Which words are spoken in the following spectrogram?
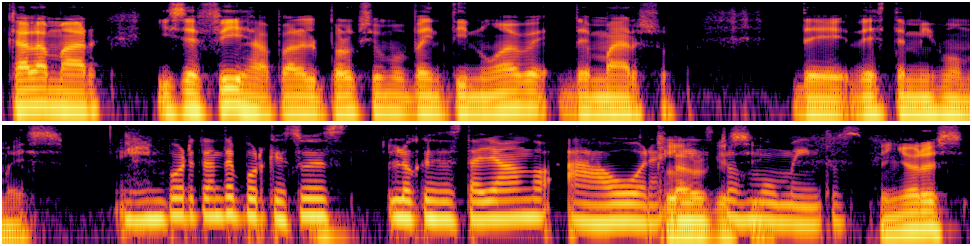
Calamar y se fija para el próximo 29 de marzo de este mismo mes. Es importante porque eso es lo que se está llevando ahora, en estos momentos. Señores,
